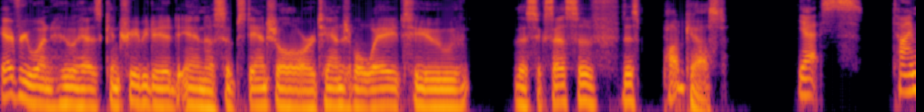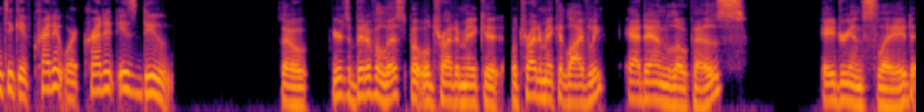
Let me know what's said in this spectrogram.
everyone who has contributed in a substantial or tangible way to the success of this podcast. Yes. Time to give credit where credit is due. So here's a bit of a list, but we'll try to make it we'll try to make it lively. Adan Lopez, Adrian Slade,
